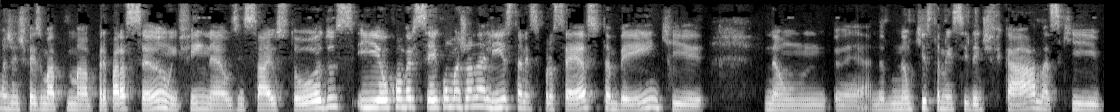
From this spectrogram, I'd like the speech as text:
a gente fez uma, uma, preparação, enfim, né, os ensaios todos, e eu conversei com uma jornalista nesse processo também, que não, é, não, não quis também se identificar, mas que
